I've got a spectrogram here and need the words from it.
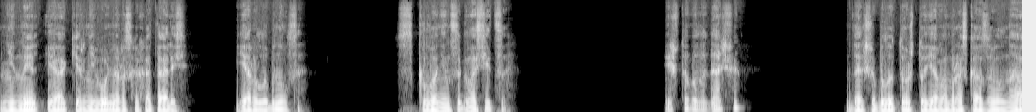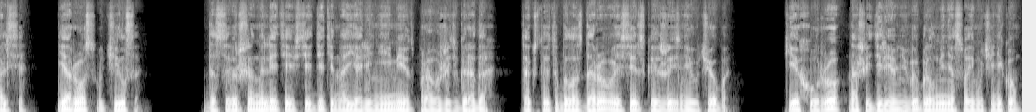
Нинель и Аккер невольно расхохотались. Яр улыбнулся. Склонен согласиться. «И что было дальше?» Дальше было то, что я вам рассказывал на Альсе. Я рос, учился. До совершеннолетия все дети на Яре не имеют права жить в городах. Так что это была здоровая сельская жизнь и учеба. Кехуро нашей деревни выбрал меня своим учеником.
